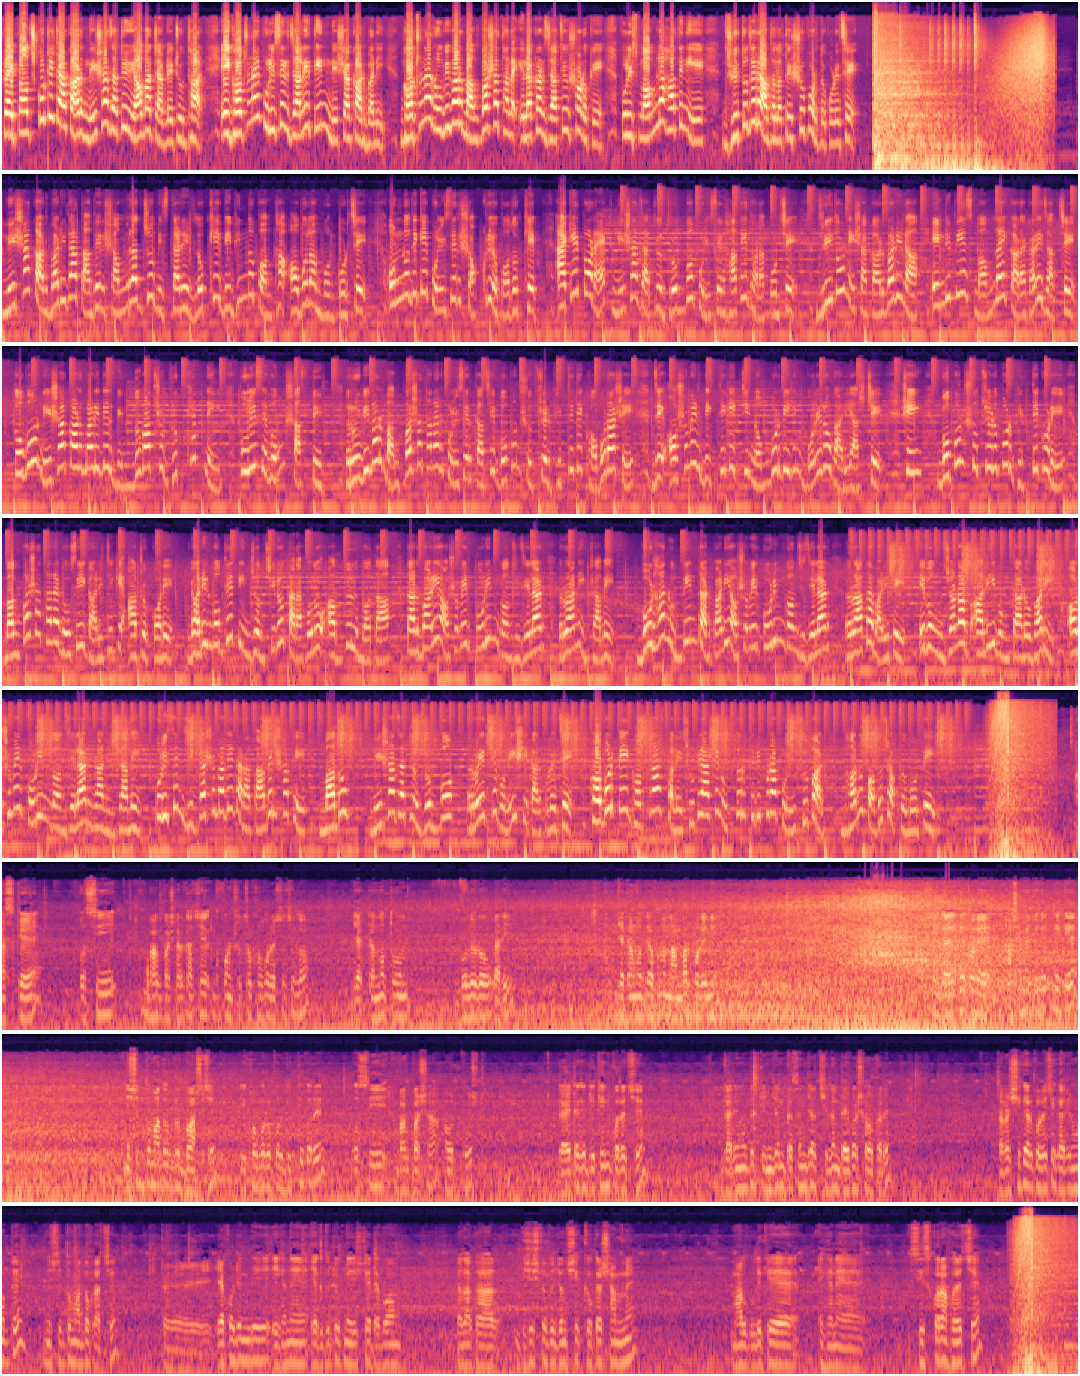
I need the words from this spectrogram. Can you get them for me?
প্রায় পাঁচ কোটি টাকার নেশা জাতীয় ইয়াবা ট্যাবলেট উদ্ধার। এই ঘটনায় পুলিশের জালে তিন নেশা কারবারি। ঘটনা রবিবার বাগবাসা থানা এলাকার জাতীয় সড়কে। পুলিশ মামলা হাতে নিয়ে ধৃতদের আদালতে সুপর্দ করেছে। নেশা কারবারিরা তাদের সাম্রাজ্য বিস্তারের লক্ষ্যে বিভিন্ন পন্থা অবলম্বন করছে। অন্যদিকে পুলিশের সক্রিয় পদক্ষেপ, একের পর এক নেশা জাতীয় দ্রব্য পুলিশের হাতে ধরা পড়ছে। ধৃত নেশা কারবারিরা এনডিপিএস মামলায় কারাগারে যাচ্ছে। তবুও নেশা কারবারিদের বিন্দুমাত্র ভ্রুক্ষেপ নেই পুলিশ এবং শাস্তির। রবিবার বাগবাসা থানার পুলিশের কাছে গোপন সূত্রের ভিত্তিতে খবর আসে যে, অসমের দিক থেকে একটি নম্বরবিহীন বোলেরো গাড়ি আসছে। সেই গোপন সূত্রের উপর ভিত্তি করে বাগবাসা থানার ওসি গাড়িটিকে আটক করে। গাড়ির মধ্যে তিনজন ছিল, তারা হলো আব্দুল মতা, তার বাড়ি অসমের করিমগঞ্জ জেলার রানী গ্রামে। বোরহান উদ্দিন, তার বাড়ি অসমের করিমগঞ্জ জেলার রাতাবাড়িতে এবং জনাব আলী এবং তারও বাড়ি অসমের করিমগঞ্জ জেলার রানী গ্রামে। পুলিশের জিজ্ঞাসাবাদে তারা তাদের সাথে মাদক, নেশা জাতীয় দ্রব্য রয়েছে বলেই স্বীকার করেছে। খবর পেয়ে ঘটনাস্থলে ছুটে আসেন উত্তর ত্রিপুরা পুলিশ সুপার ভানুপদ চক্রবর্তী। আজকে ওসি বাগবাসার কাছে গোপন সূত্র খবর এসেছিল যে একটা নতুন বোলেরো গাড়ি, যেটার মধ্যে এখনও নাম্বার পড়েনি। সেই গাড়িতে করে আসামের দিকের থেকে নিষিদ্ধ মাদকদ্রব্য আসছে। এই খবর উপর ভিত্তি করে ওসি বাগবাসা আউটপোস্ট গাড়িটাকে ডিটেইন করেছে। গাড়ির মধ্যে তিনজন প্যাসেঞ্জার ছিলেন ড্রাইভার সহকারে। তারা স্বীকার করেছে গাড়ির মধ্যে নিষিদ্ধ মাদক আছে। অ্যাকর্ডিংলি এখানে এক্সিকিউটিভ ম্যাজিস্ট্রেট এবং এলাকার বিশিষ্ট দুজন শিক্ষকের সামনে মালগুলিকে এখানে সিজ করা হয়েছে।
